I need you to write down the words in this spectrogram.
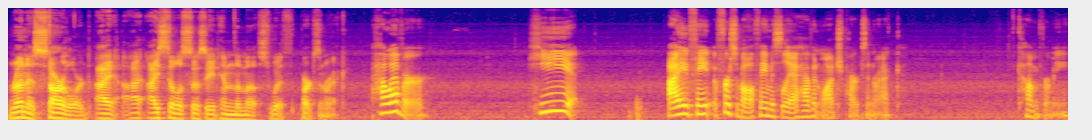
run as Star Lord, I, I I still associate him the most with Parks and Rec. However, he I fa- first of all, famously I haven't watched Parks and Rec. Come for me.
